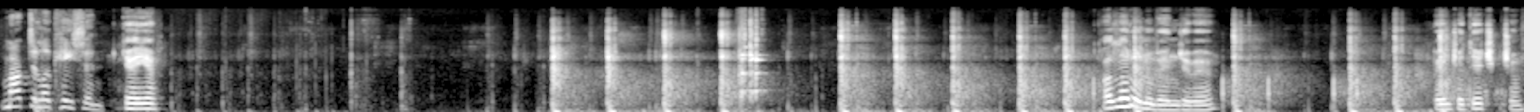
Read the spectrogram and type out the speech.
Marked a location. Gel gel. Alır onu bence be. Ben çatıya çıkacağım.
